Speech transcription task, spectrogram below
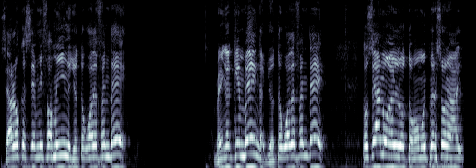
Sea lo que sea mi familia, yo te voy a defender. Venga quien venga, yo te voy a defender. Entonces Anuel lo tomó muy personal.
